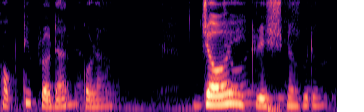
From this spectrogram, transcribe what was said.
শক্তি প্ৰদান কৰা। জয় কৃষ্ণগুৰু।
